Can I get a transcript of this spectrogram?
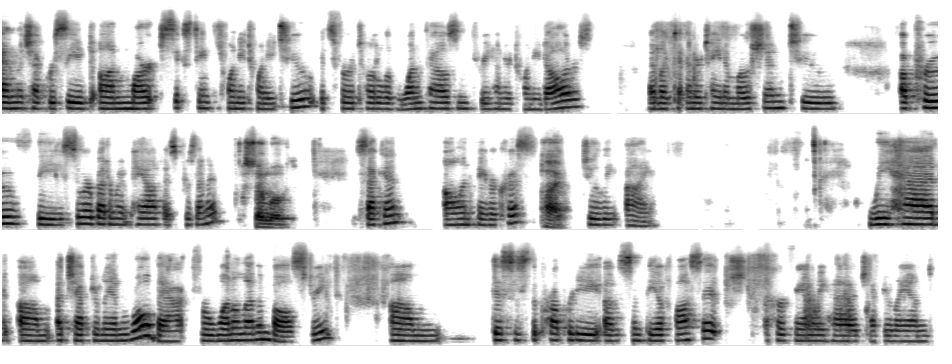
And the check received on March 16th, 2022. It's for a total of $1,320. I'd like to entertain a motion to approve the sewer betterment payoff as presented. So moved. Second, all in favor, Chris? Aye. Julie, aye. We had um, a chapter land rollback for 111 Ball Street. Um, This is the property of Cynthia Fawcett. Her family had chapter land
